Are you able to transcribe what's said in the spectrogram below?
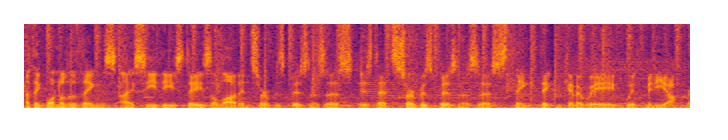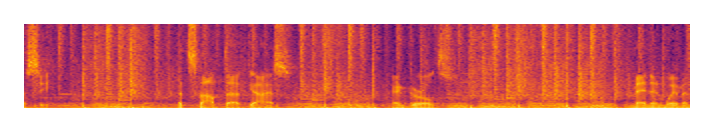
I think one of the things I see these days a lot in service businesses is that service businesses think they can get away with mediocrity. Let's stop that, guys and girls, men and women,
